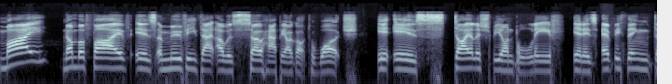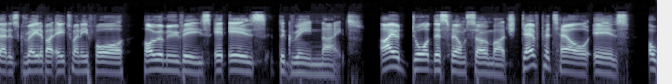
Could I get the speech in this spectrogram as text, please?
my number five is a movie that I was so happy I got to watch. It is stylish beyond belief. It is everything that is great about A24 horror movies. It is The Green Knight. I adored this film so much. Dev Patel is a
